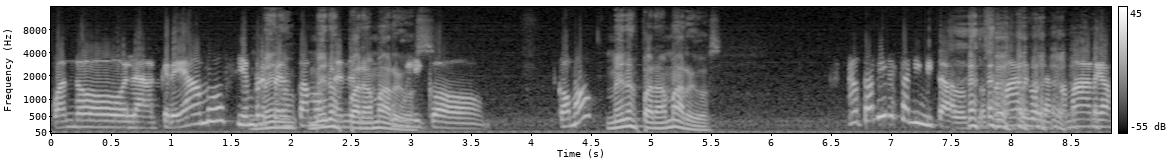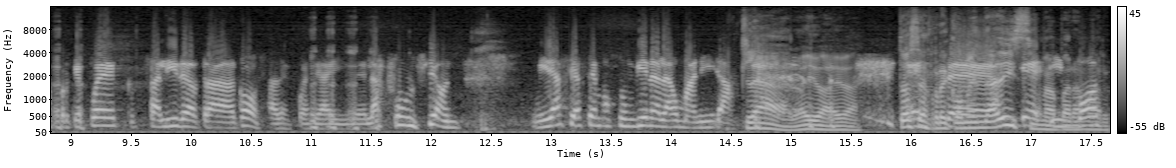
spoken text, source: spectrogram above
cuando la creamos siempre pensamos en para el público... ¿Cómo? Menos para amargos. No, también están invitados, los amargos, las amargas, porque puede salir otra cosa después de ahí, de la función. Mirá si hacemos un bien a la humanidad. Claro, ahí va, ahí va. Entonces, este, recomendadísima para amar.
